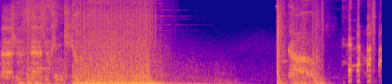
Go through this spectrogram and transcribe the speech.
You think you can kill me? Go!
